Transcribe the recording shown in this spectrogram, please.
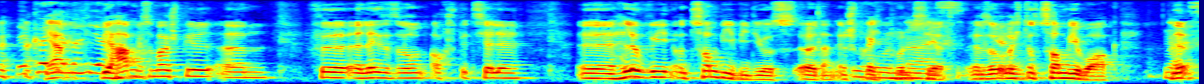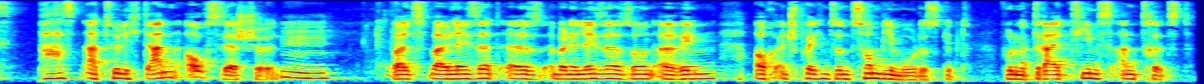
Wir ja, ja, hier. wir haben zum Beispiel ähm, für Laserzone auch spezielle äh, Halloween- und Zombie-Videos äh, dann entsprechend nice. produziert. So Okay. Richtung Zombie-Walk. Ne? Nice. Passt natürlich dann auch sehr schön. Mhm. Weil es bei, Laser, äh, bei den Laserzone-Arenen auch entsprechend so einen Zombie-Modus gibt, wo du mit drei Teams antrittst.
